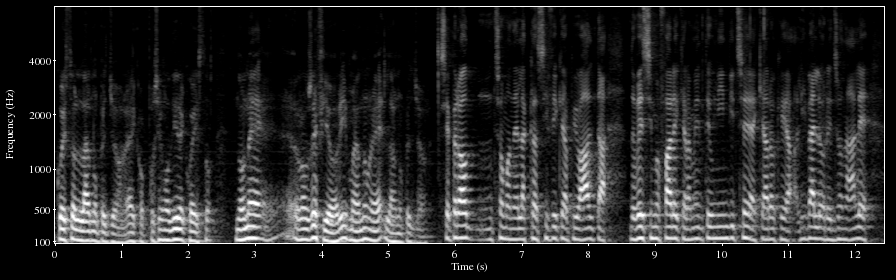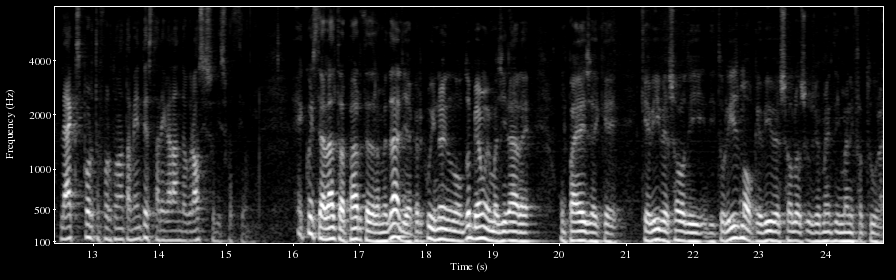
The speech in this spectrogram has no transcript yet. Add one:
questo l'anno peggiore. Ecco, possiamo dire questo non è rose e fiori, ma non è l'anno peggiore. Se però insomma, nella classifica più alta dovessimo fare chiaramente un indice, è chiaro che a livello regionale l'export fortunatamente sta regalando grosse soddisfazioni. E questa è l'altra parte della medaglia, per cui noi non dobbiamo immaginare un paese che, che vive solo di, di turismo o che vive solo esclusivamente di manifattura.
